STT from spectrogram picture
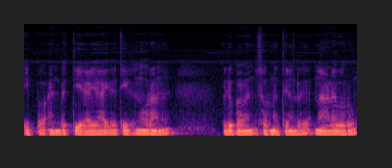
ഇപ്പോൾ അൻപത്തി ഏഴായിരത്തി ഇരുന്നൂറാണ് ഒരു പവൻ സ്വർണത്തിനുള്ളത്. നാളെ വെറും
